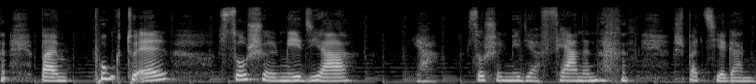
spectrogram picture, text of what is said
beim punktuell Social Media, ja, Social Media fernen Spaziergang.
